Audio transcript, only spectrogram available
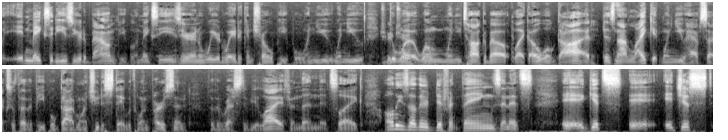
it makes it easier to bound people. It makes it easier in a weird way to control people. When you when you True, true. when when you talk about like oh well God does not like it when you have sex with other people. God wants you to stay with one person for the rest of your life and then it's like all these other different things and it's it, it gets it, it just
